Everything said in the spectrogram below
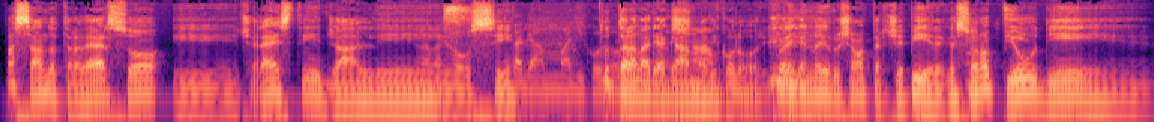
passando attraverso i celesti, i gialli, i rossi, tutta la varia conosciamo. gamma di colori, quelli che noi riusciamo a percepire, che sono più di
